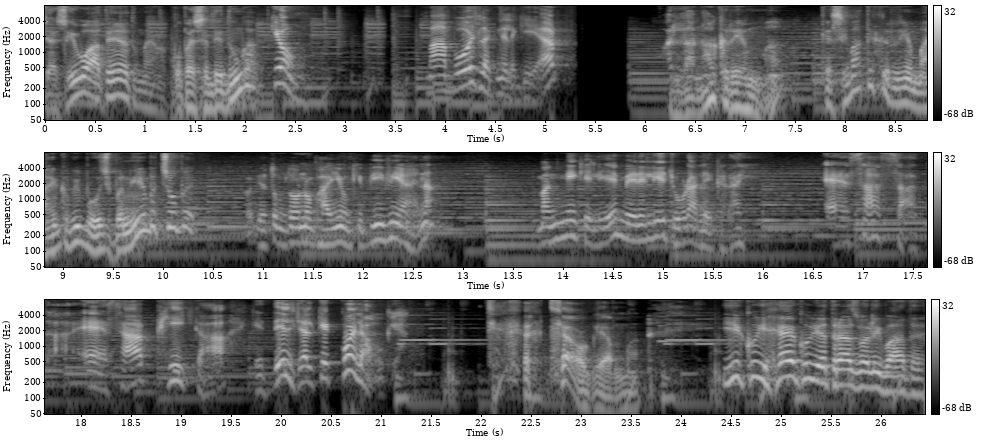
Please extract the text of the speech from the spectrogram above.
जैसे ही वो आते हैं तो मैं आपको पैसे दे दूँगा। क्यों? माँ बोझ लगने लगी है अब। अल्लाह ना करे अम्मा कैसी बातें कर रही है? माए कभी बोझ बनी है बच्चों पे? और ये तुम दोनों भाइयों की बीवियाँ हैं ना मंगनी के लिए मेरे लिए जोड़ा लेकर आई। ऐसा सादा ऐसा फीका कि दिल जल के कोयला हो गया। क्या हो गया अम्मा? ये कोई है कोई एतराज़ वाली बात है?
